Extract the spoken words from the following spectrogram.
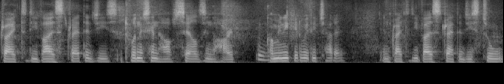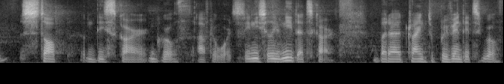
try to devise strategies to understand how cells in the heart communicate with each other, and try to devise strategies to stop this scar growth afterwards. Initially, you need that scar, but uh, trying to prevent its growth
